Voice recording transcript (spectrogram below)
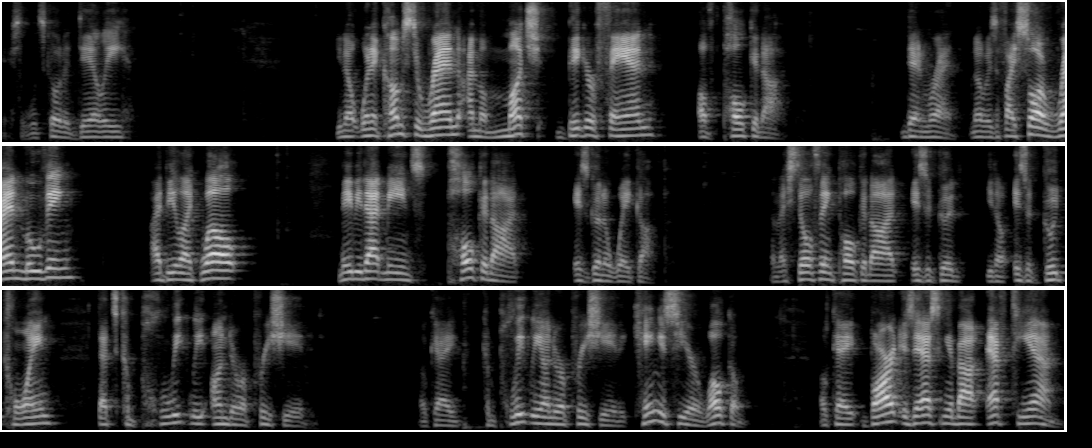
Okay, so let's go to daily. You know, when it comes to Ren, I'm a much bigger fan of Polkadot than Ren. In other words, if I saw Ren moving, I'd be like, well, maybe that means Polkadot is going to wake up. And I still think Polkadot is a good, you know, is a good coin that's completely underappreciated. Okay. Completely underappreciated. King is here. Welcome. Okay. Bart is asking about FTM.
